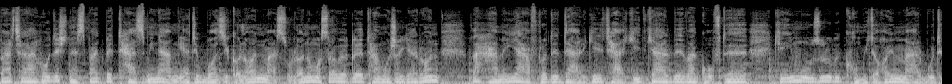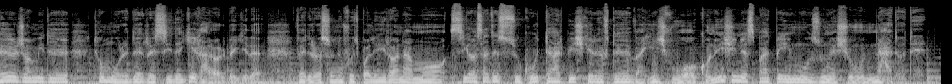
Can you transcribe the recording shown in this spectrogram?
بر تعهدش نسبت به تضمین امنیت بازیکنان مسئولان مسابقه تماشاگران و همه افراد درگیر تاکید کرده و گفته که این موضوع رو به کمیته های مربوطه ارجاع میده تا مورد رسیدگی قرار بگیره. فدراسیون فوتبال ایران اما سیاست سکوت در پیش گرفته و هیچ واکنشی نسبت به این موضوع نشون نداده.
